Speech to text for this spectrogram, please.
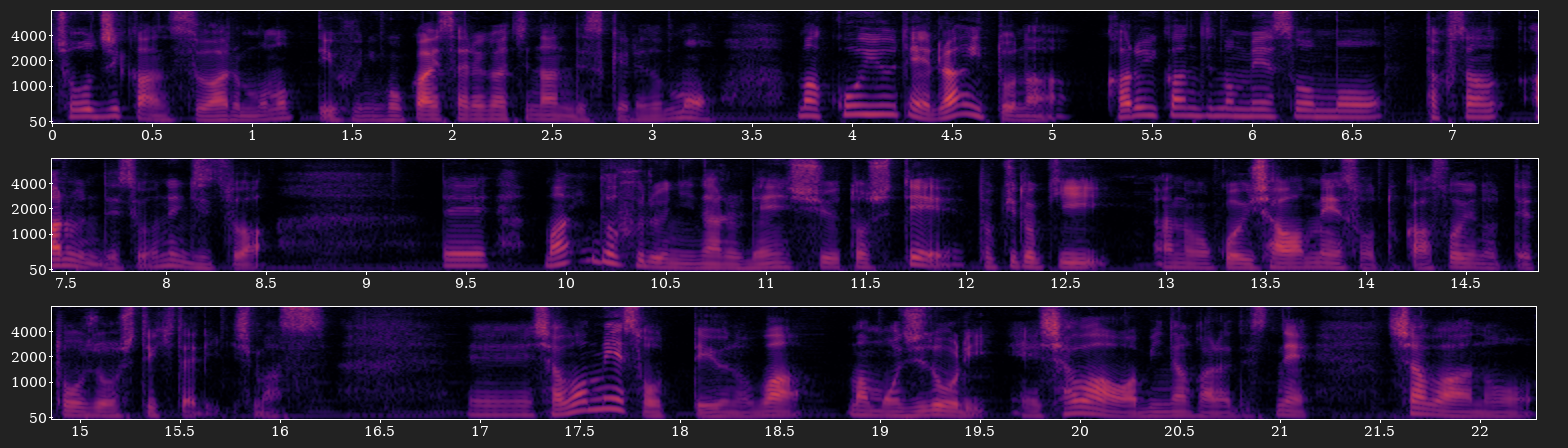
長時間座るものっていうふうに誤解されがちなんですけれども、まあこういうね、ライトな軽い感じの瞑想もたくさんあるんですよね、実は。で、マインドフルになる練習として、時々、あの、こういうシャワー瞑想とかそういうのって登場してきたりします。えー、シャワー瞑想っていうのは、まあ文字通りえ、シャワーを浴びながらですね、シャワーの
